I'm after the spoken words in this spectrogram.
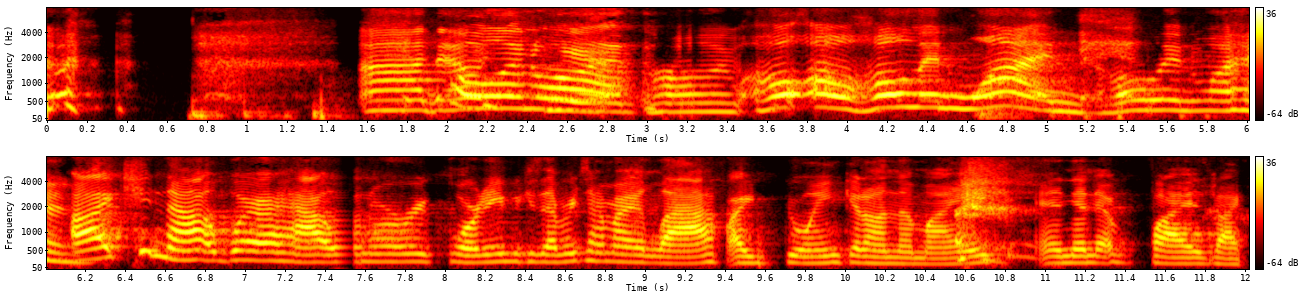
it. uh, that Hole in one. Hole in, hole, oh, hole in one. Hole in one. I cannot wear a hat when we're recording because every time I laugh, I doink it on the mic and then it flies back.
